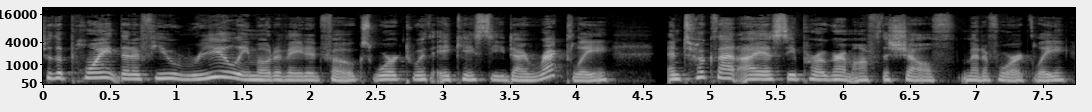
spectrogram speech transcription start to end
to the point that a few really motivated folks worked with AKC directly and took that ISC program off the shelf, metaphorically,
